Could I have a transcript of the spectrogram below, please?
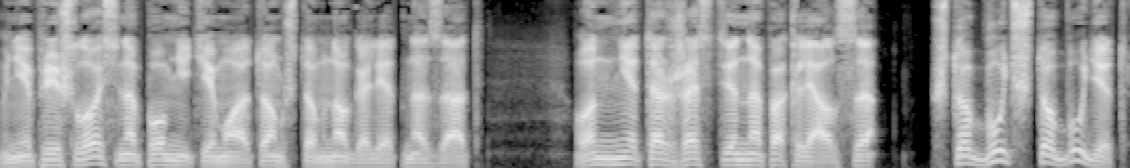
Мне пришлось напомнить ему о том, что много лет назад он мне торжественно поклялся, что будь что будет,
